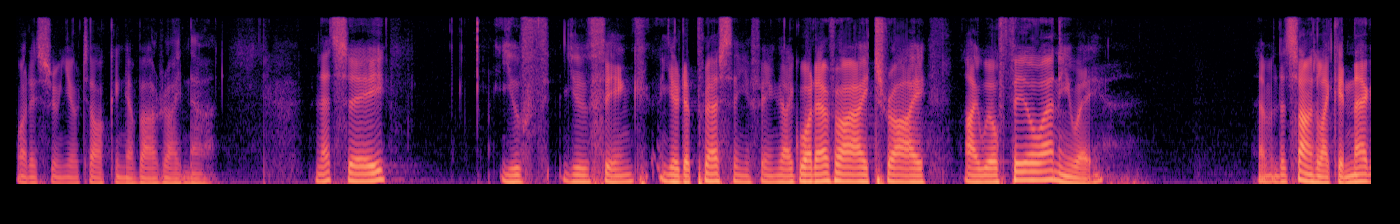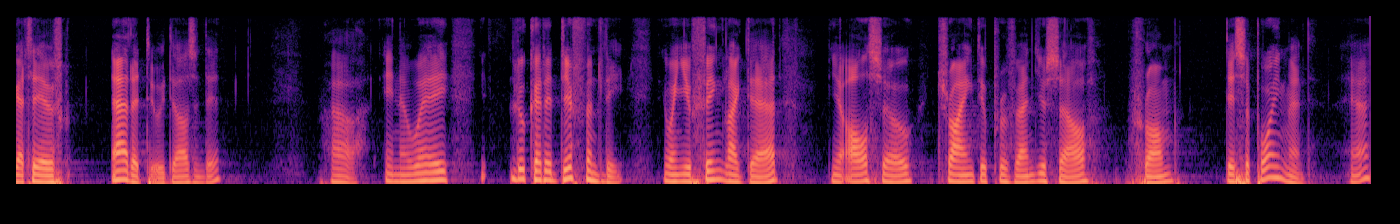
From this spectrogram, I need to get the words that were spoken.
what is Sunyo talking about right now? Let's say you you think you're depressed and you think like whatever I try, I will fail anyway. I mean, that sounds like a negative attitude, doesn't it? Well, in a way, look at it differently. When you think like that, you're also trying to prevent yourself from disappointment. Yeah?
